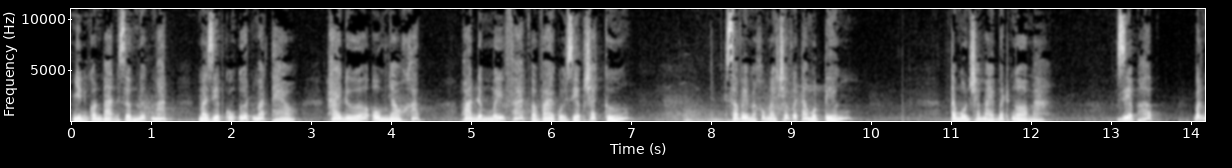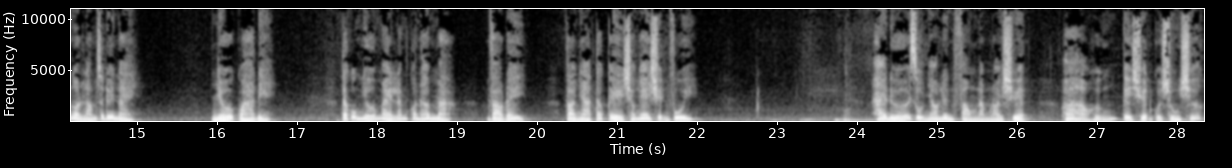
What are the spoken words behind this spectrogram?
Nhìn con bạn sớm nước mắt Mà Diệp cũng ướt mắt theo. Hai đứa ôm nhau khóc. Hoa đấm mấy phát vào vai của Diệp trách cứ. Sao vậy mà không nói trước với tao một tiếng? Tao muốn cho mày bất ngờ mà. Diệp hấp Bất ngờ lắm rồi đây này. Nhớ quá đi. Tao cũng nhớ mày lắm con hâm mà Vào đây, Vào nhà tao kể cho nghe chuyện vui. Hai đứa rủ nhau lên phòng nằm nói chuyện. Hoa hào hứng kể chuyện của Trung trước.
